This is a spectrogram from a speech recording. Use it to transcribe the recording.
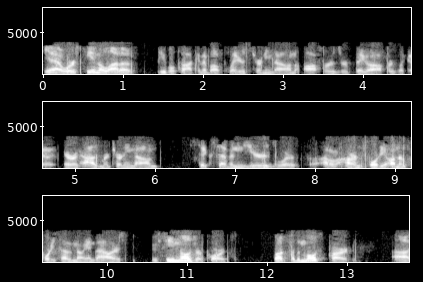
Yeah, we're seeing a lot of people talking about players turning down offers or big offers, like a Eric Hosmer turning down six, seven years worth, I don't know, 140, 147 million dollars. We've seen those reports, but for the most part, uh,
